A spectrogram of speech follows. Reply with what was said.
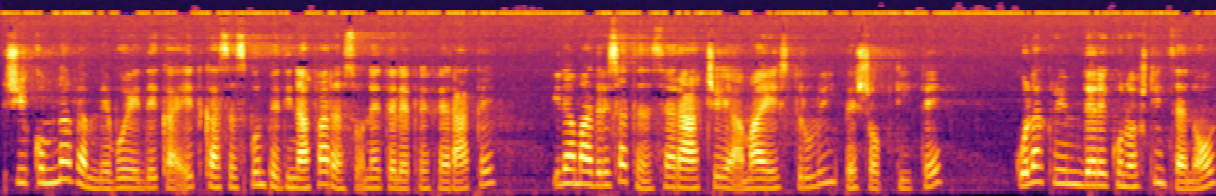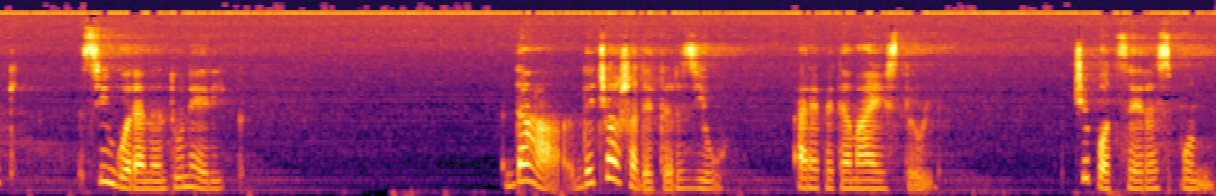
Și cum nu aveam nevoie de caiet ca să spun pe din afară sonetele preferate, i le-am adresat în seara aceea maestrului, pe șoptite, cu lacrimi de recunoștință în ochi, singură în întuneric. Da, de ce așa de târziu?" repetă maestrul. Ce pot să-i răspund?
